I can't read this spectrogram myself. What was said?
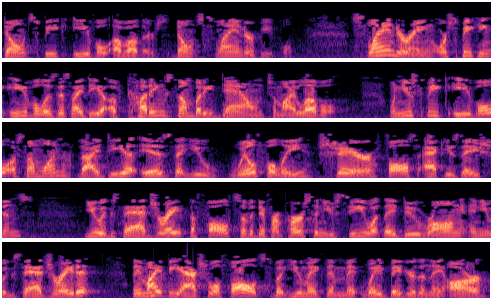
Don't speak evil of others. Don't slander people. Slandering or speaking evil is this idea of cutting somebody down to my level. When you speak evil of someone, the idea is that you willfully share false accusations. You exaggerate the faults of a different person. You see what they do wrong and you exaggerate it. They might be actual faults, but you make them way bigger than they are.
